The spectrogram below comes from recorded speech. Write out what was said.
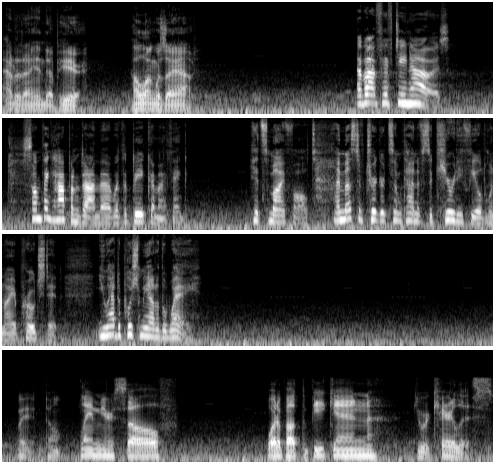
How did I end up here? How long was I out? About 15 hours. Something happened down there with the beacon, I think. It's my fault. I must have triggered some kind of security field when I approached it. You had to push me out of the way. Wait, don't blame yourself. What about the beacon? You were careless.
